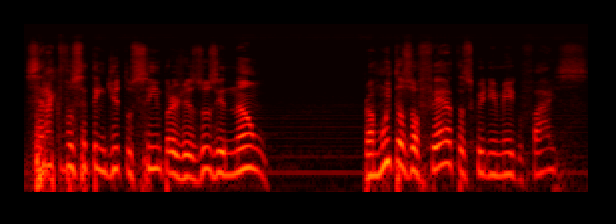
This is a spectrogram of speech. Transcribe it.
Será que você tem dito sim para Jesus e não para muitas ofertas que o inimigo faz?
